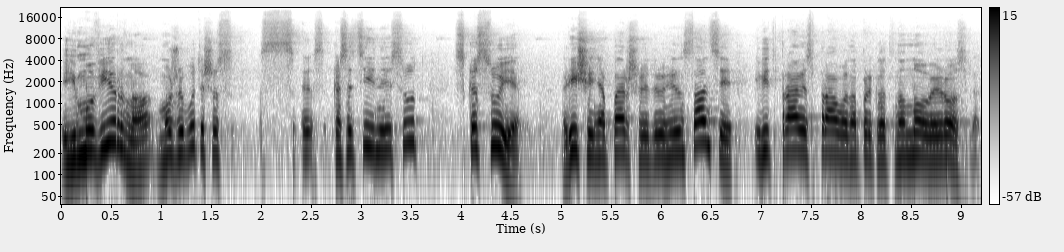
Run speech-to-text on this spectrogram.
ймовірно може бути, що касаційний суд скасує рішення першої і другої інстанції і відправить справу, наприклад, на новий розгляд.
